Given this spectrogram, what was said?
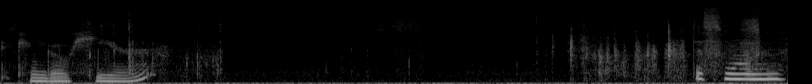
It can go here. This one.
